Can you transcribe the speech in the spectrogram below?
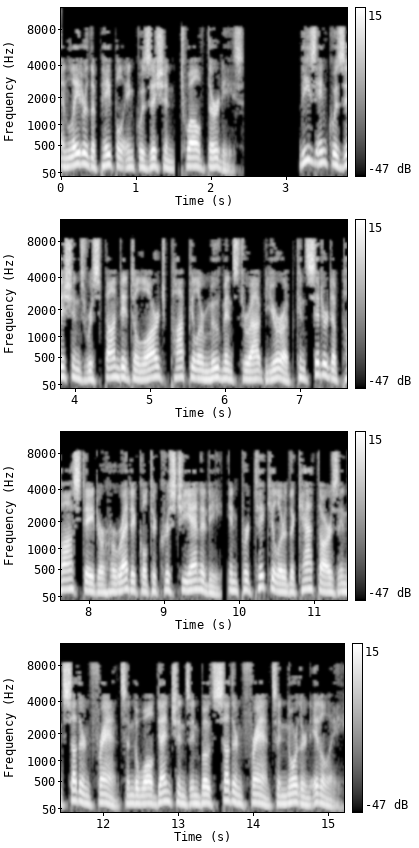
and later the Papal Inquisition 1230s. These inquisitions responded to large popular movements throughout Europe considered apostate or heretical to Christianity, in particular the Cathars in southern France and the Waldensians in both southern France and northern Italy.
